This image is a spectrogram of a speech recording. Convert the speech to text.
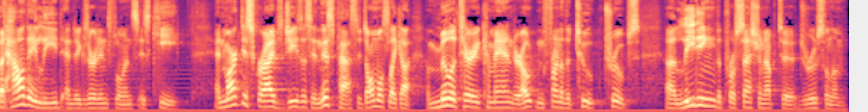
But how they lead and exert influence is key. And Mark describes Jesus in this passage almost like a, a military commander out in front of the troops, uh, leading the procession up to Jerusalem.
